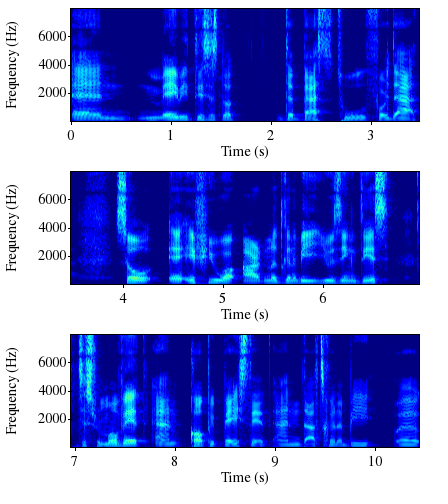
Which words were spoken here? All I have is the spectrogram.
and maybe this is not the best tool for that. So uh, if you are not going to be using this, just remove it and copy paste it and that's going to be uh,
